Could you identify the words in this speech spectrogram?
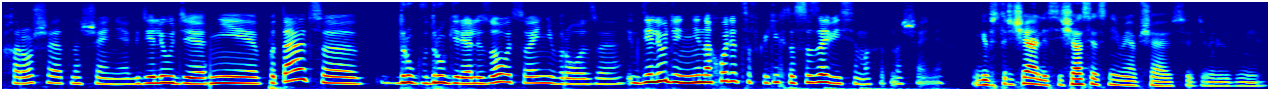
хорошие отношения, где люди не пытаются друг в друге реализовывать свои неврозы, где люди не находятся в каких-то созависимых отношениях. И встречались, и сейчас я с ними общаюсь, с этими людьми.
